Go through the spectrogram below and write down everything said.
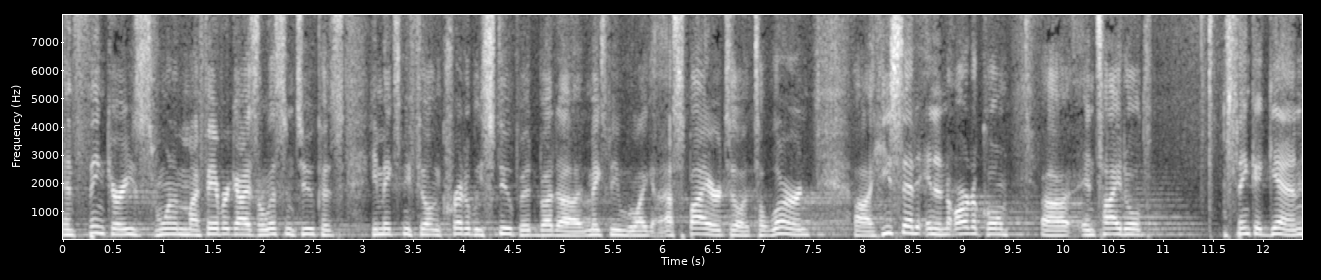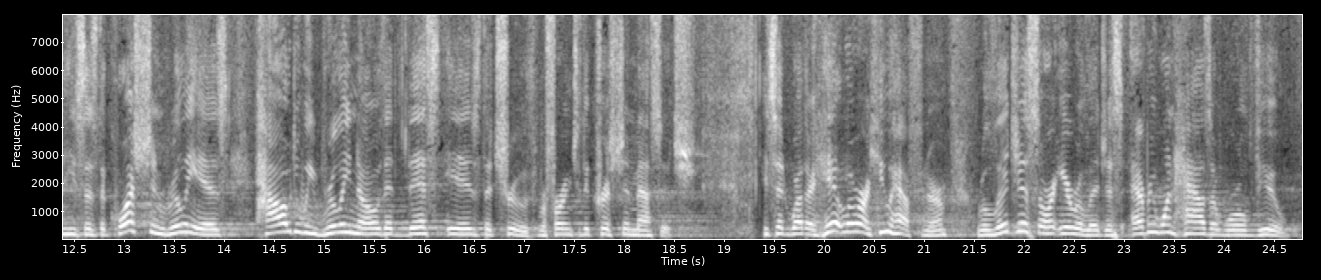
and thinker, he's one of my favorite guys to listen to because he makes me feel incredibly stupid, but uh, it makes me like aspire to, to learn. Uh, he said in an article uh, entitled think again. He says, The question really is how do we really know that this is the truth? Referring to the Christian message. He said, Whether Hitler or Hugh Hefner, religious or irreligious, everyone has a worldview.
